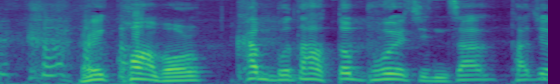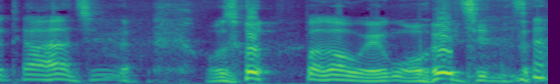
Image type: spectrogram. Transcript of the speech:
哎，看不看不到都不会紧张，他就跳下去了。我说报告委员，我会紧张。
